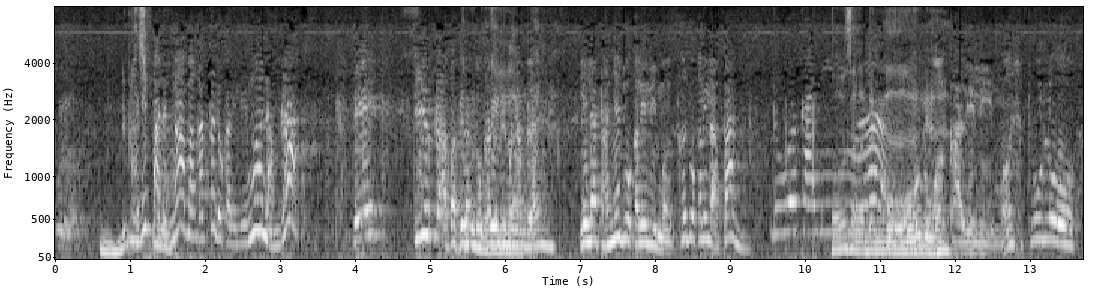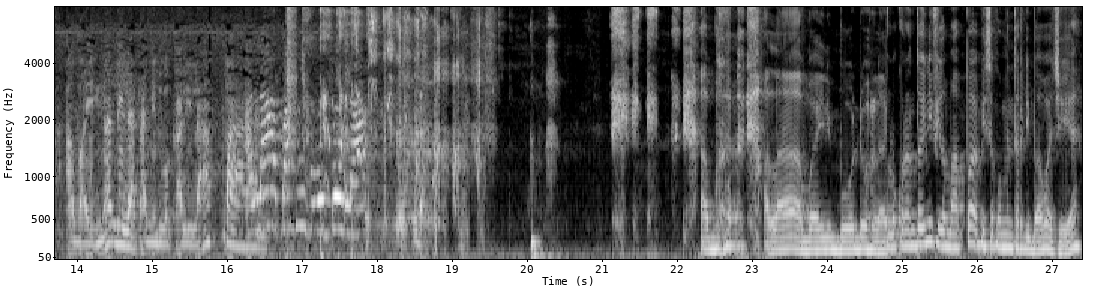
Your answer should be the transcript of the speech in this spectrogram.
Hmm, dia bilang Tadi Pak 10. dengar abang kata dua kali lima enam belas. Eh, iya kak Abah bilang Kalau dua dua kali kali lima enam belas. lapan. Lela tanya dua kali lima ke dua kali lapan? Dua kali Oh salah lima. dengar. Oh, ya. dua kali lima sepuluh. Abah ingat Lela tanya dua kali lapan. Alah, abang ni bodoh lah. Abah, alah, abah ini bodoh lah. Kalau kurang tahu ini film apa, bisa komentar di bawah cuy ya.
